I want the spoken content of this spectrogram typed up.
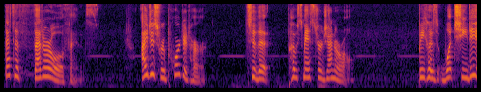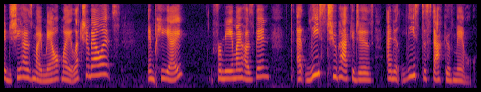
that's a federal offense. I just reported her to the postmaster general because what she did, she has my mail, my election ballots in PA for me and my husband, at least two packages and at least a stack of mail.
